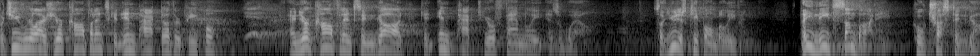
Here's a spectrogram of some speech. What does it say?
but you realize your confidence can impact other people? And your confidence in God can impact your family as well. So you just keep on believing. They need somebody who trusts in God.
